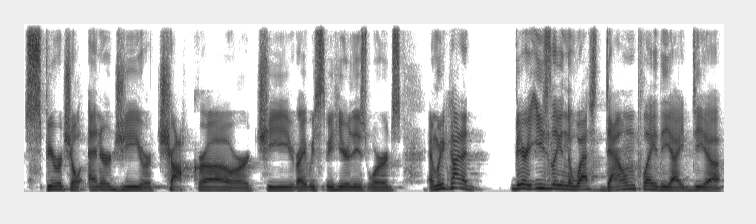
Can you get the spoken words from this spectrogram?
spiritual energy or chakra or chi, right? We, we hear these words and we kind of very easily in the West downplay the idea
